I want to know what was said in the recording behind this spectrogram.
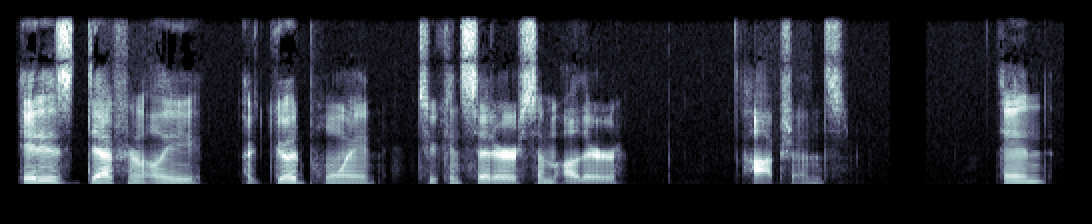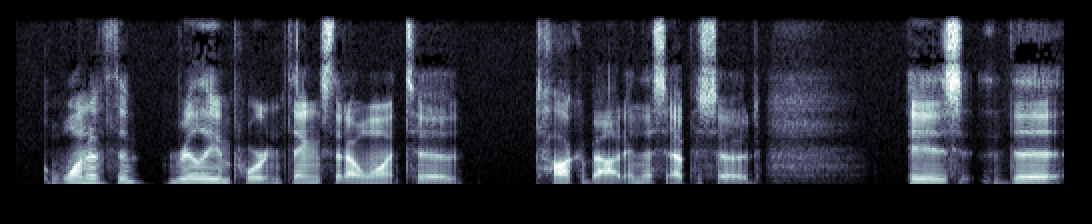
it is definitely a good point to consider some other options. And one of the really important things that I want to talk about in this episode is the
